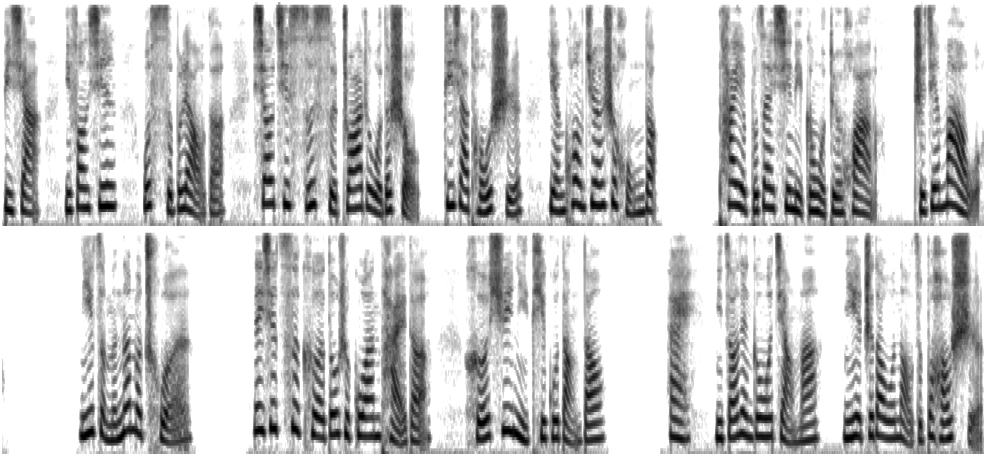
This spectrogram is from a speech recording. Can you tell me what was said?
陛下，你放心，我死不了的。”萧琪死死抓着我的手。低下头时，眼眶居然是红的。他也不在心里跟我对话了，直接骂我：“你怎么那么蠢？那些刺客都是姑安排的，何须你提骨挡刀？哎，你早点跟我讲嘛？你也知道我脑子不好使。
